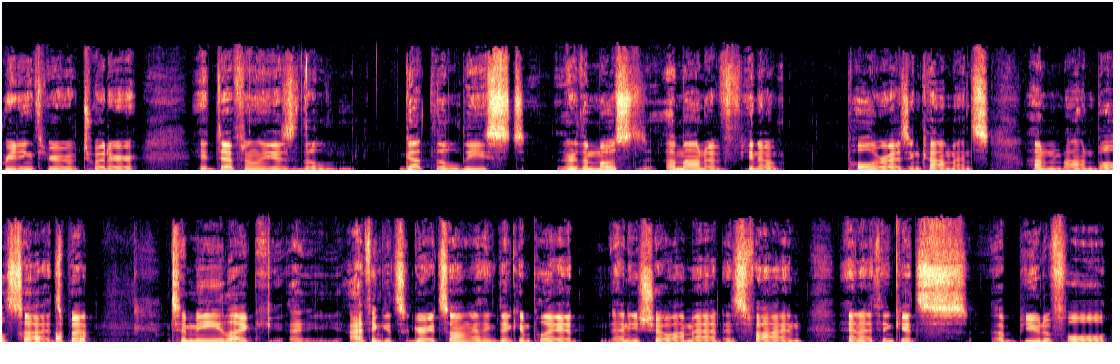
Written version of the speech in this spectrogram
reading through Twitter. It definitely is the got the least or the most amount of you know polarizing comments on on both sides. but to me, like I, I think it's a great song. I think they can play it any show I'm at. It's fine, and I think it's a beautiful.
